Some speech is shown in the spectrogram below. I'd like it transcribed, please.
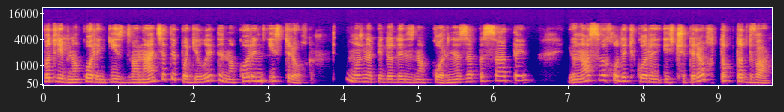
потрібно корень із 12 поділити на корень із 3. Можна під один знак кореня записати. І у нас виходить корень із 4, тобто 2.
